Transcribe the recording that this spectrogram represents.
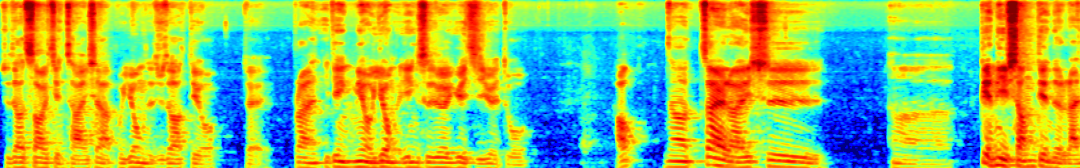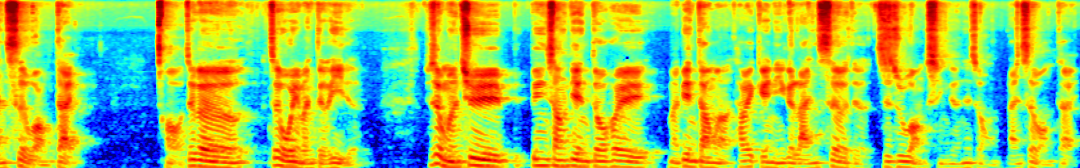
就是要稍微检查一下，不用的就是要丢，对，不然一定没有用，一定是会越积越多。好，那再来是呃便利商店的蓝色网袋，哦，这个这个我也蛮得意的，就是我们去便利商店都会买便当嘛，他会给你一个蓝色的蜘蛛网型的那种蓝色网袋，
